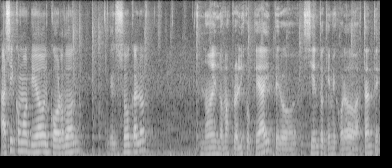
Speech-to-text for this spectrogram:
Así es como ha quedado el cordón del zócalo. No es lo más prolijo que hay, pero siento que he mejorado bastante.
